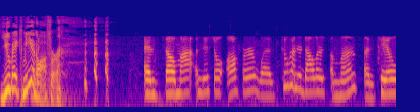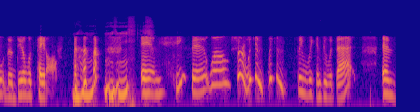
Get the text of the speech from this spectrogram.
you make me an offer. and so my initial offer was $200 a month until the deal was paid off. Mm-hmm. Mm-hmm. and he said, well, sure, we can, we can see what we can do with that. And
